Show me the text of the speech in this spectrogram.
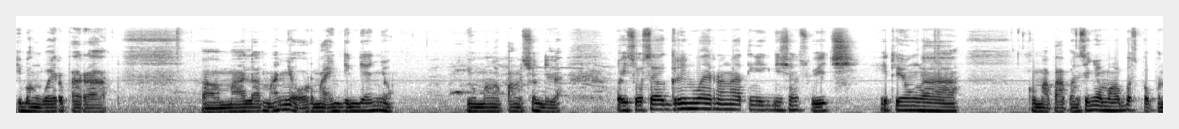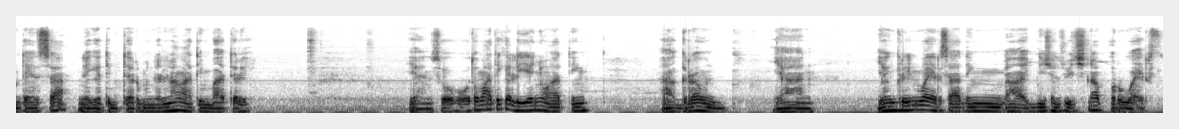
ibang wire para ah, malaman nyo or maintindihan nyo yung mga function nila. Okay, so sa green wire ng ating ignition switch, ito yung ah, kung mapapansin nyo mga boss, papunta yan sa negative terminal ng ating battery. Yan, so automatically yan yung ating ah, ground. Yan. Yung green wire sa ating ah, ignition switch na 4 wires.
